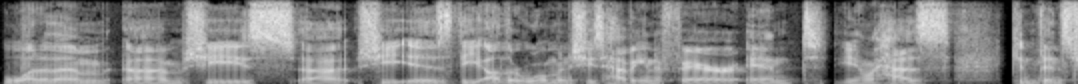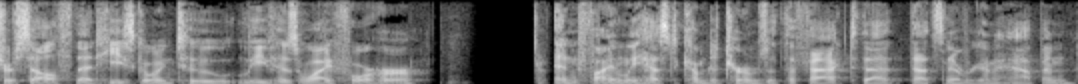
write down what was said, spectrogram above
One of them, um, she's uh, she is the other woman. She's having an affair, and you know has convinced herself that he's going to leave his wife for her. And finally, has to come to terms with the fact that that's never going to happen.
